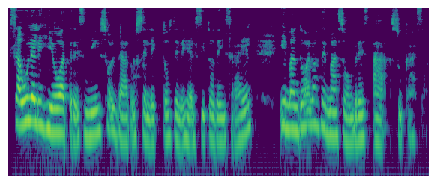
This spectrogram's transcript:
Saúl eligió a tres mil soldados selectos del ejército de Israel y mandó a los demás hombres a su casa.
